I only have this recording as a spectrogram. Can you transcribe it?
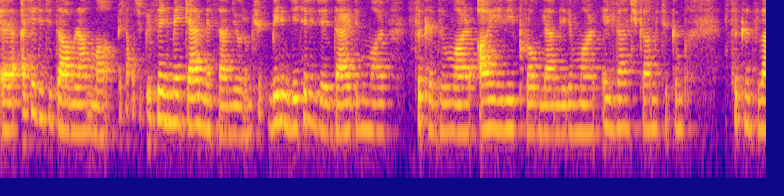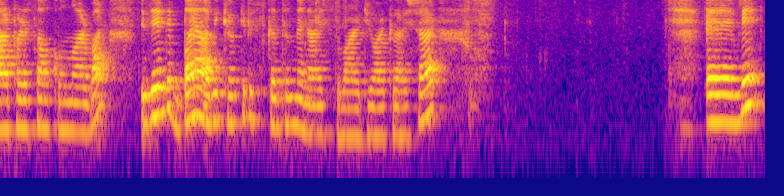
e, aceleci davranma, birazcık üzerime gelmesen diyorum. Çünkü benim yeterince derdim var, sıkıntım var, ailevi problemlerim var, elden çıkan bir takım sıkıntılar, parasal konular var. Üzerimde bayağı bir köklü bir sıkıntının enerjisi var diyor arkadaşlar. Ee, ve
